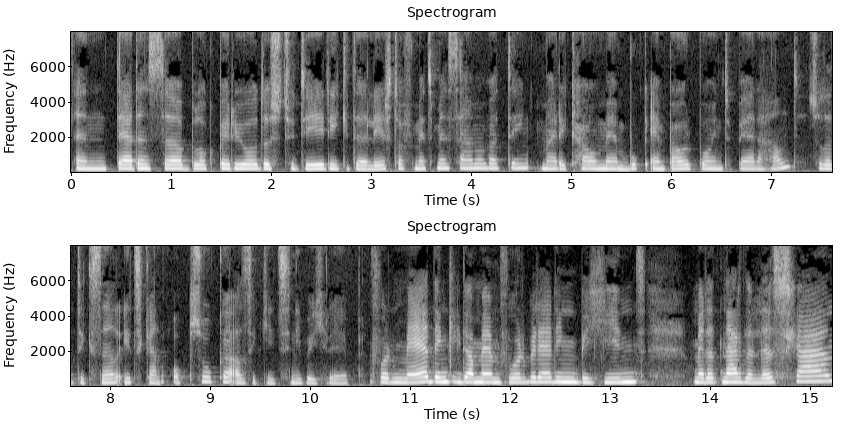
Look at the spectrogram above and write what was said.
en tijdens de blokperiode studeer ik de leerstof met mijn samenvatting, maar ik hou mijn boek en PowerPoint bij de hand, zodat ik snel iets kan opzoeken als ik iets niet begrijp. Voor mij denk ik dat mijn voorbereiding begint met het naar de les gaan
